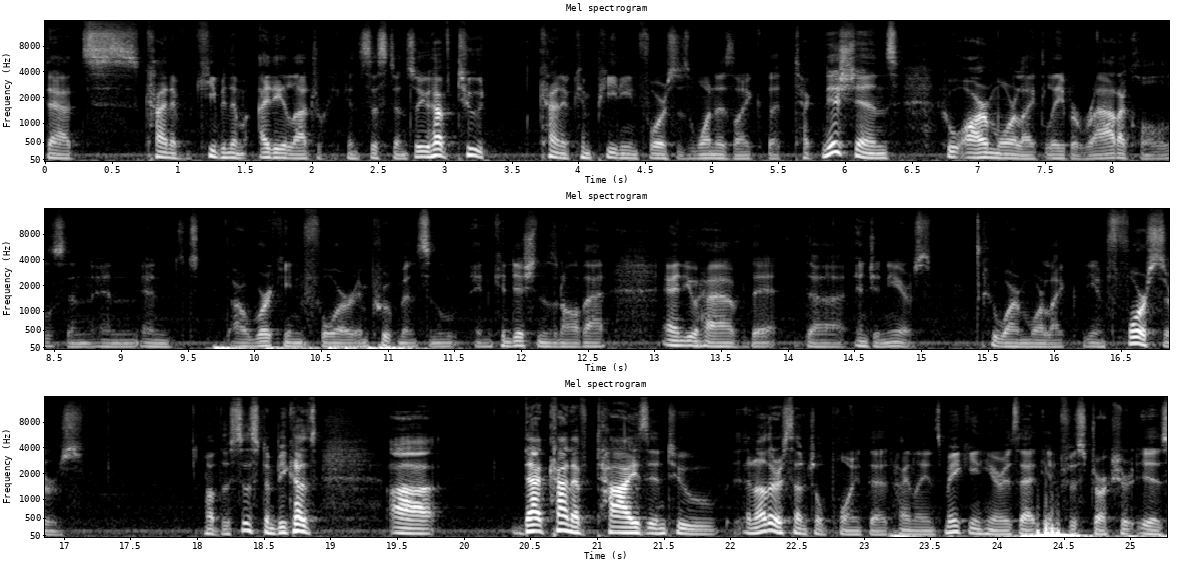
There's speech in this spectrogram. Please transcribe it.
that's kind of keeping them ideologically consistent. So you have two kind of competing forces. One is like the technicians who are more like labor radicals and, and, and are working for improvements in, in conditions and all that. And you have the, the engineers who are more like the enforcers of the system because uh, that kind of ties into another essential point that Heinlein's making here is that infrastructure is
